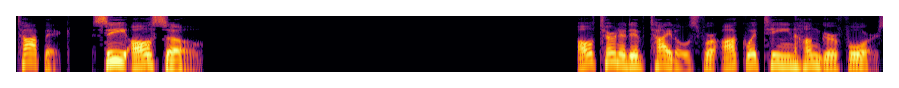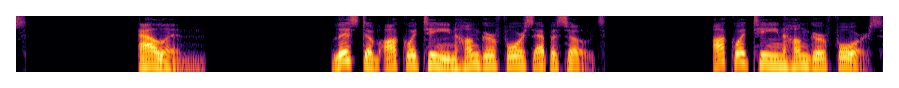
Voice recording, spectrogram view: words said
Topic. See also. Alternative titles for Aqua Teen Hunger Force. Allen List of Aqua Teen Hunger Force episodes. Aqua Teen Hunger Force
